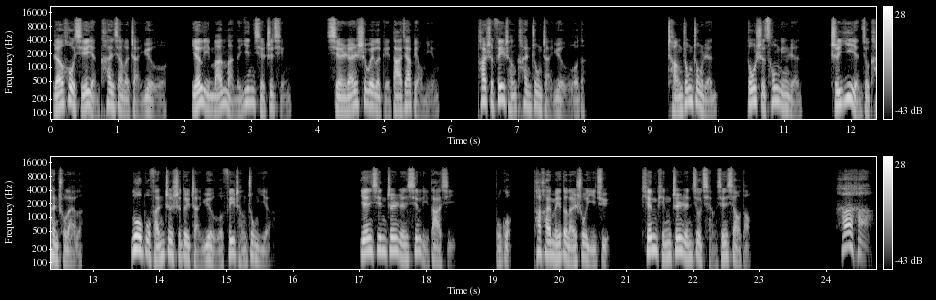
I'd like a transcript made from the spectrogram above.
然后斜眼看向了展月娥，眼里满满的殷切之情，显然是为了给大家表明。他是非常看重展月娥的。场中众人都是聪明人，只一眼就看出来了。洛不凡这是对展月娥非常中意啊！烟心真人心里大喜，不过他还没得来说一句，天平真人就抢先笑道：“哈哈，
